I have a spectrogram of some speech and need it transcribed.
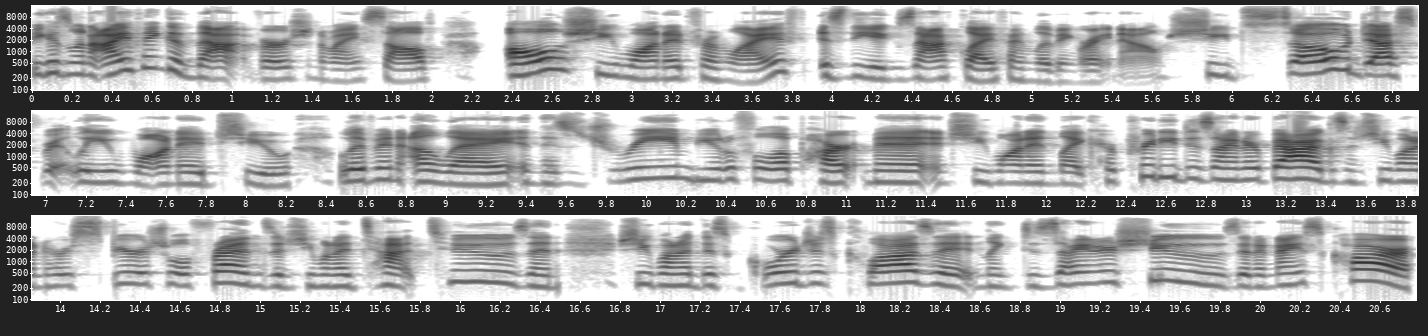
Because when I think of that version of myself, all she wanted from life is the exact life I'm living right now. She so desperately wanted to live in LA in this dream, beautiful apartment. And she wanted like her pretty designer bags, and she wanted her spiritual friends, and she wanted tattoos, and she wanted this gorgeous closet, and like designer shoes, and a nice car.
